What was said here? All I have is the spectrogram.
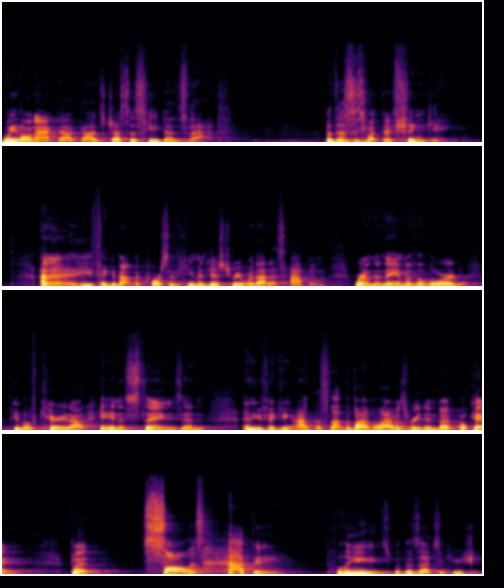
We don't act out God's justice, He does that. But this is what they're thinking. And uh, you think about the course of human history where that has happened, where in the name of the Lord, people have carried out heinous things. And, and you're thinking, that's not the Bible I was reading, but okay. But Saul is happy, pleased with his execution.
